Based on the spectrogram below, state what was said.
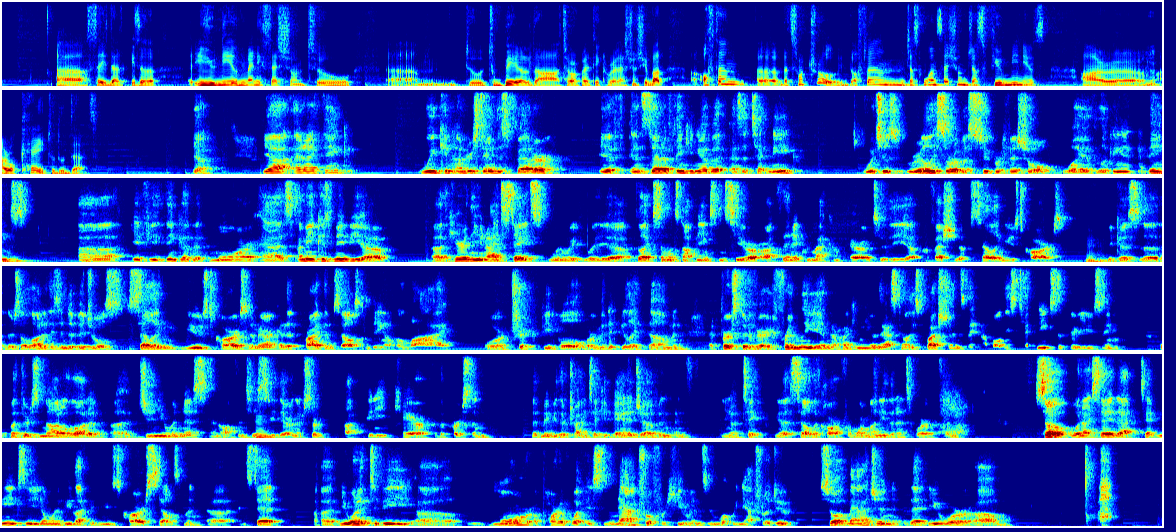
uh, say that is a you need many sessions to um, to, to build a therapeutic relationship. But often uh, that's not true. Often just one session, just few minutes are, um, yeah. are okay to do that. Yeah. Yeah. And I think we can understand this better if instead of thinking of it as a technique, which is really sort of a superficial way of looking at things, mm-hmm. uh, if you think of it more as, I mean, because maybe a uh, here in the United States, when we, we uh, feel like someone's not being sincere or authentic, we might compare them to the uh, profession of selling used cars. Mm-hmm. Because uh, there's a lot of these individuals selling used cars in America that pride themselves on being able to lie or trick people or manipulate them. And at first, they're very friendly and they're hugging you and they're asking all these questions. They have all these techniques that they're using, but there's not a lot of uh, genuineness and authenticity mm. there. And there's certainly not any care for the person that maybe they're trying to take advantage of and, and you know take you know, sell the car for more money than it's worth. And so when I say that techniques, you don't want to be like a used car salesman. Uh, instead, uh, you want it to be uh, more a part of what is natural for humans and what we naturally do. So imagine that you were um,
